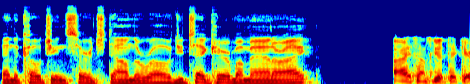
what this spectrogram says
and the coaching search down the road. You take care, my man. All right. All right, sounds good. Take care.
